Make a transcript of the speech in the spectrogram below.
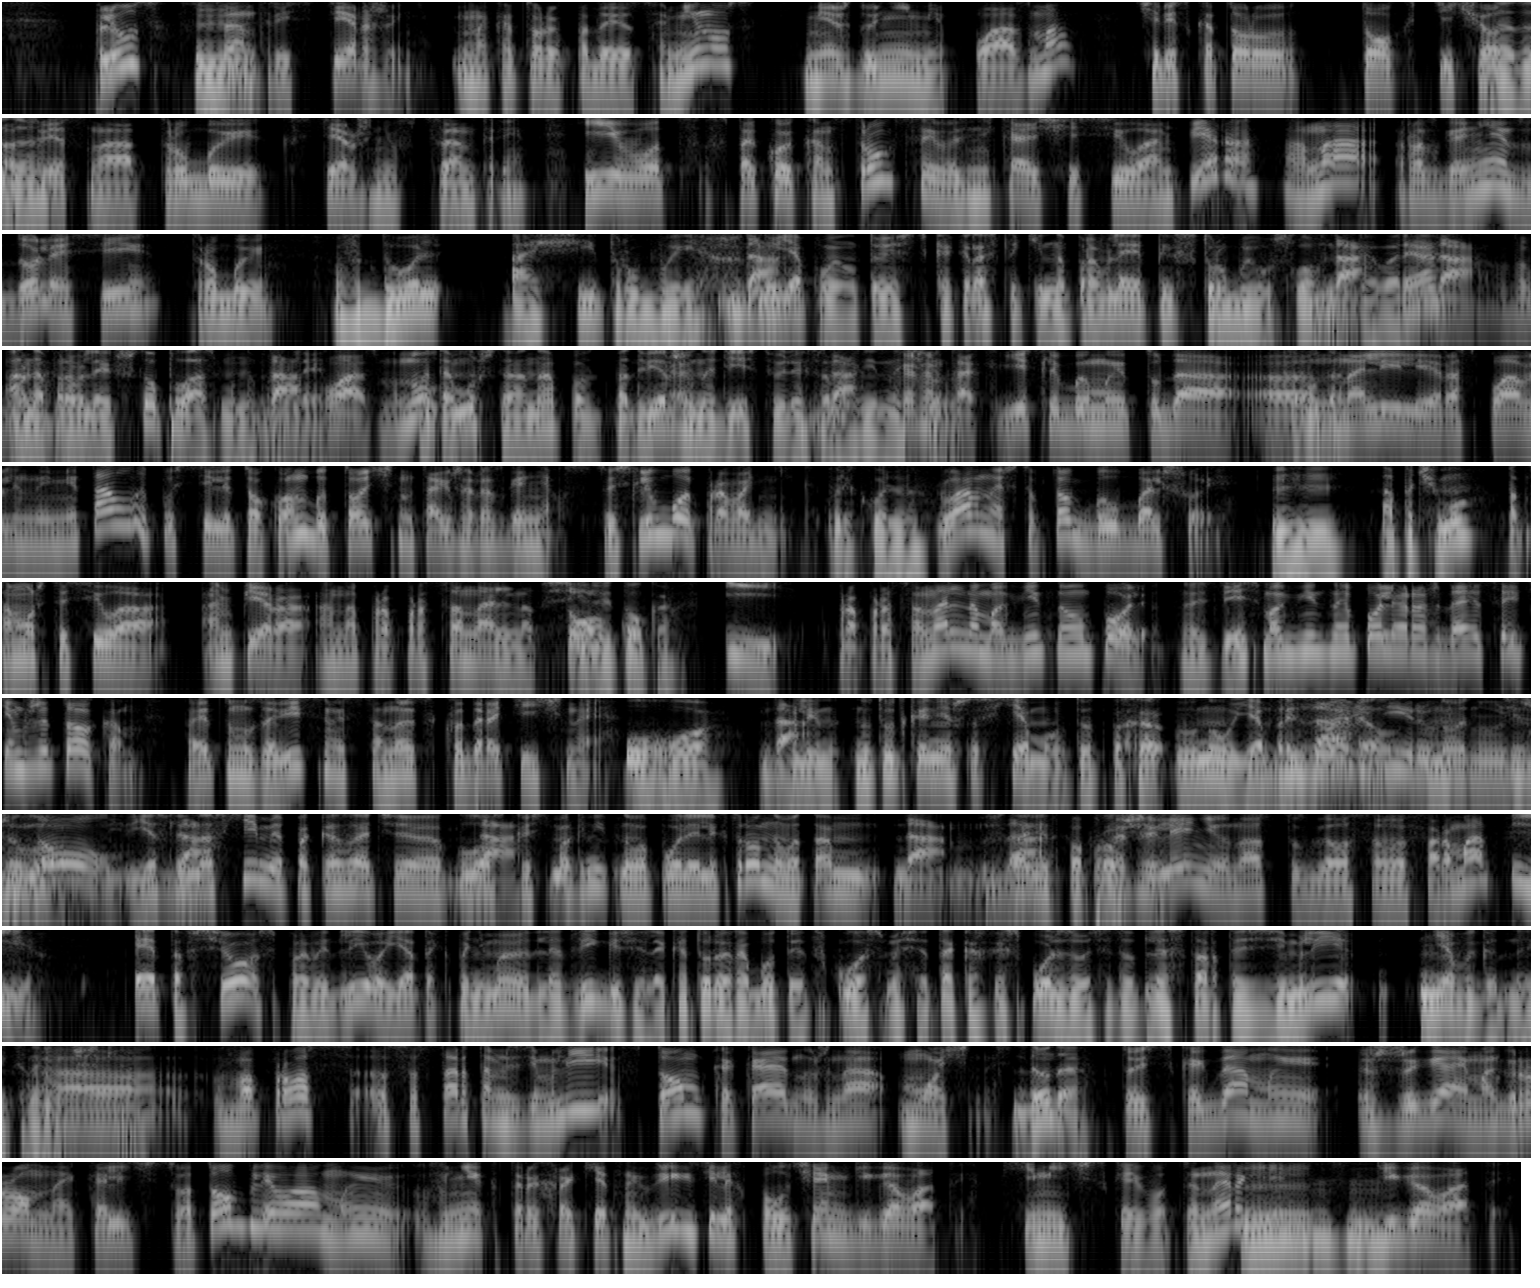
плюс, в Мгм. центре стержень, на который подается минус, между ними плазма, через которую ток течет, Да-да-да. соответственно, от трубы к стержню в центре. И вот в такой конструкции возникающая сила ампера, она разгоняет вдоль оси трубы. Вдоль оси трубы. Да. Ну, я понял. То есть как раз-таки направляет их с трубы, условно да, говоря. да, вы А прав- направляет что? Плазму да, направляет. плазму. Ну, Потому что она по- подвержена действию электромагнитной Да, скажем силы. так, если бы мы туда э, Круто. налили расплавленный металл и пустили ток, он бы точно так же разгонялся. То есть любой проводник. Прикольно. Главное, чтобы ток был большой. Мгм. А почему? Потому что сила ампера, она пропорциональна Силе току тока. и пропорциональна магнитному полю. Но здесь магнитное поле рождается этим же током. Поэтому зависимость становится квадратичная. Ого. Да. Блин, ну тут, конечно, схему. Тут, похор- ну, я представил, но нужно. тяжело. Ну, Если да. на схеме показать э, плоскость магнитного поля электронного, там Да, станет да. попроще. К сожалению, у нас тут голосовой формат. И это все справедливо, я так понимаю, для двигателя, который работает в космосе, так как использовать это для старта с Земли невыгодно экономически. А, Вопрос со стартом Земли в том, какая нужна мощность. Ну да. То есть, когда мы сжигаем огромное количество топлива, мы в некоторых ракетных двигателях получаем гигаватты химической вот энергии, Мгм. гигаватты.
